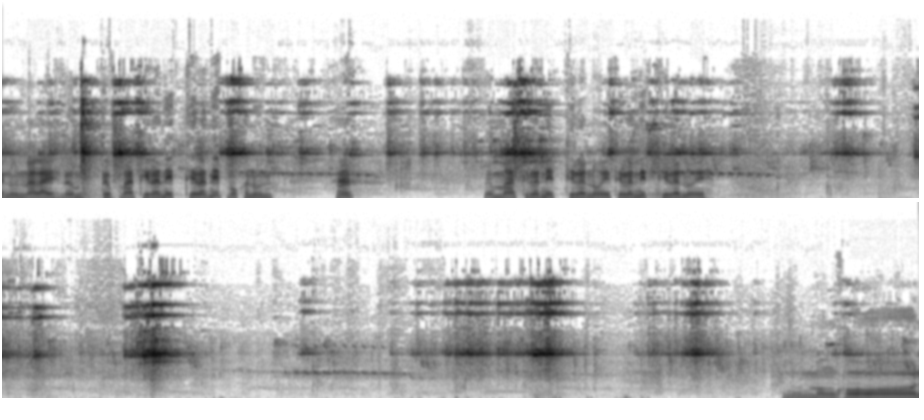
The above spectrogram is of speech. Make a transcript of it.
ขนุนอะไร เริ่มตึบมาทีละนิดทีละนิดบอกขนุนฮะเริ่มมาทีละนิดทีละหน่อยทีละนิดทีละหน่อยขนุนมงคล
